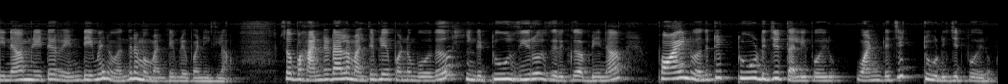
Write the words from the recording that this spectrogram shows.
டினாமினேட்டர் ரெண்டையுமே வந்து நம்ம மல்டிப்ளை பண்ணிக்கலாம். ஸோ இப்போ ஹண்ட்ரடால் மல்டிப்ளை பண்ணும்போது இங்கே டூ ஜீரோஸ் இருக்குது அப்படின்னா பாயிண்ட் வந்துட்டு டூ டிஜிட் தள்ளி போயிடும் ஒன் டிஜிட் டூ டிஜிட் போயிடும்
